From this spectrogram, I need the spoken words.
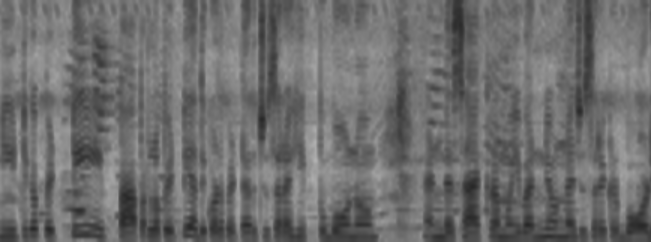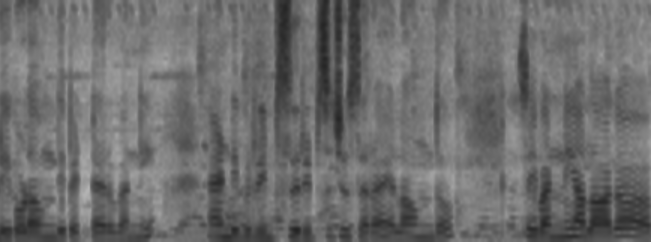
నీట్గా పెట్టి పేపర్లో పెట్టి అది కూడా పెట్టారు. చూసారా? హిప్ బోను అండ్ సాక్రమ్ ఇవన్నీ ఉన్నాయి. చూసారా? ఇక్కడ బాడీ కూడా ఉంది పెట్టారు ఇవన్నీ. అండ్ ఇవి రిబ్స్ రిబ్స్ చూసారా? ఎలా ఉందో. సో ఇవన్నీ అలాగా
